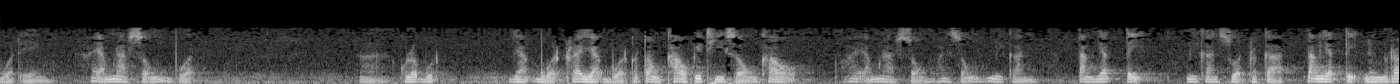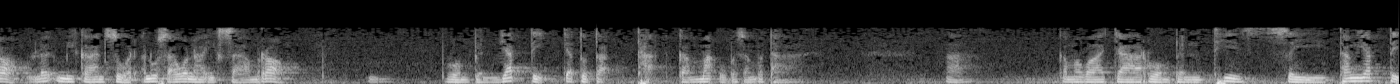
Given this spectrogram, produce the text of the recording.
บวชเอง ให้อำนาจสงฆ์บวชกุลบุตรอยากบวชใครอยากบวชก็ต้องเข้าพิธีสงฆ์เข้าให้อำนาจสงฆ์ให้สงฆ์มีการตั้งยติ มีการสวดประกาศ ตั้งยติหนึ่งรอบ และมีการสวดอนุสาวนาอีกสามรอบ รวมเป็นยติจตุตะถะกรรมอุปสัมปทา กรรมวาจารวมเป็นที่สี่ทั้งยติ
